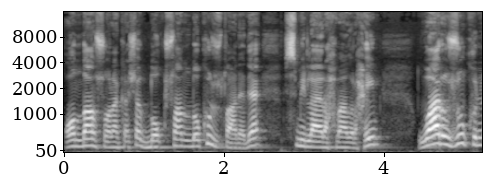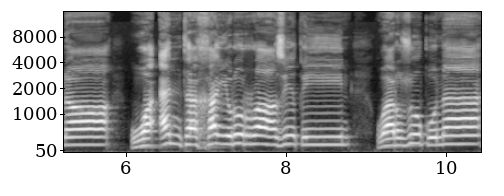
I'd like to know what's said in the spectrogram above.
Ondan sonra arkadaşlar 99 tane de Bismillahirrahmanirrahim. Varzukna ve ente hayrur razikin. Varzukna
